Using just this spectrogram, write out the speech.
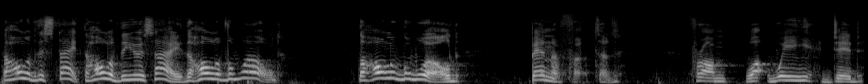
the whole of the state, the whole of the USA, the whole of the world. The whole of the world benefited from what we did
